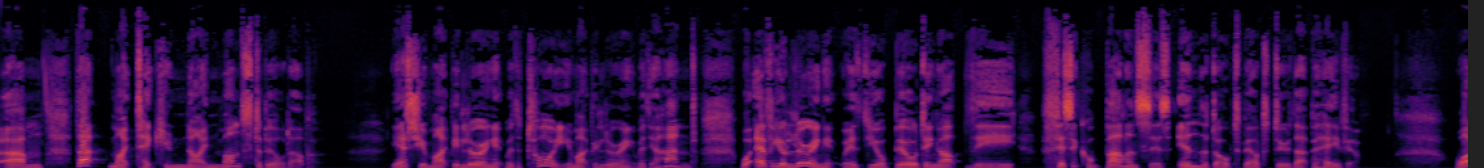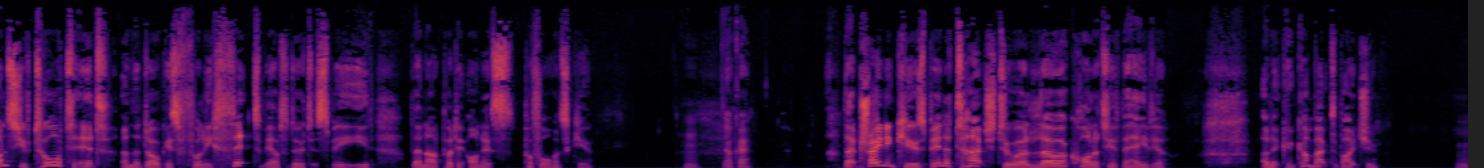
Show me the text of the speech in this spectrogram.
um, that might take you nine months to build up. Yes, you might be luring it with a toy, you might be luring it with your hand. Whatever you're luring it with, you're building up the physical balances in the dog to be able to do that behavior. Once you've taught it and the dog is fully fit to be able to do it at speed, then I'd put it on its performance cue. Hmm. Okay. That training cue's been attached to a lower quality of behavior and it can come back to bite you. Hmm.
